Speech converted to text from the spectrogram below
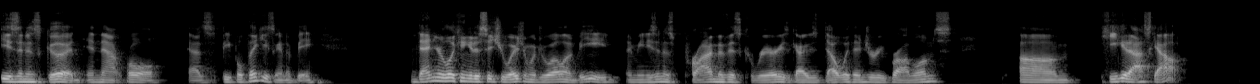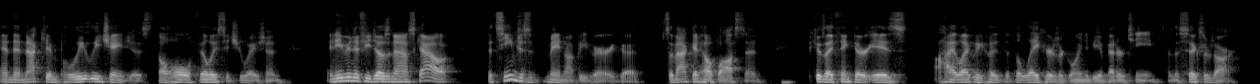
isn't as good in that role as people think he's going to be. Then you're looking at a situation with Joel Embiid. I mean, he's in his prime of his career. He's a guy who's dealt with injury problems. Um, he could ask out. And then that completely changes the whole Philly situation. And even if he doesn't ask out, the team just may not be very good. So that could help Austin because I think there is a high likelihood that the Lakers are going to be a better team than the Sixers are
